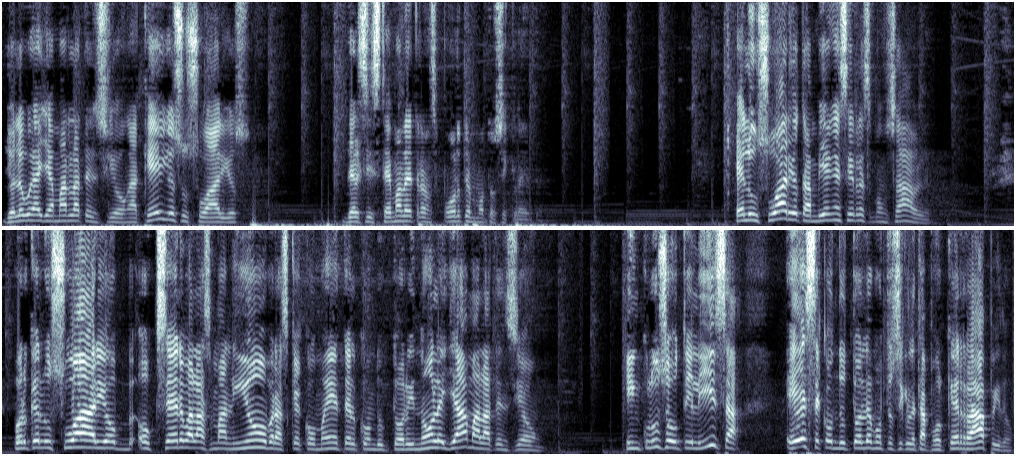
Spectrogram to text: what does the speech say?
yo le voy a llamar la atención a aquellos usuarios del sistema de transporte en motocicleta. El usuario también es irresponsable. Porque el usuario observa las maniobras que comete el conductor y no le llama la atención. Incluso utiliza ese conductor de motocicleta porque es rápido,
